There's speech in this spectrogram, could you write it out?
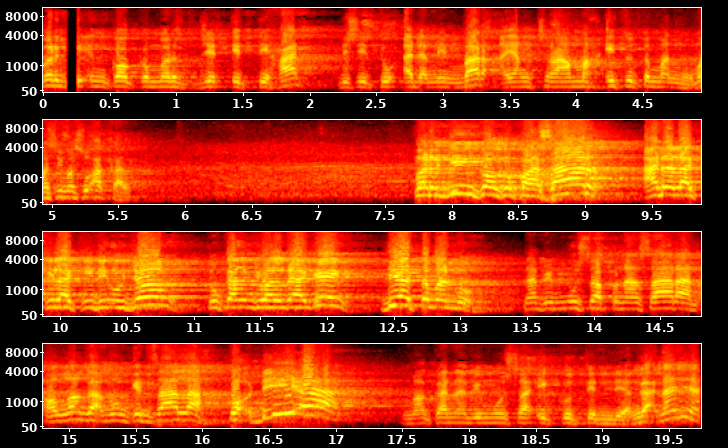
pergi engkau ke masjid Ittihad, di situ ada mimbar yang ceramah itu temanmu. Masih masuk akal. Pergi engkau ke pasar, ada laki-laki di ujung, tukang jual daging, dia temanmu. Nabi Musa penasaran, Allah nggak mungkin salah, kok dia? Maka Nabi Musa ikutin dia, nggak nanya,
